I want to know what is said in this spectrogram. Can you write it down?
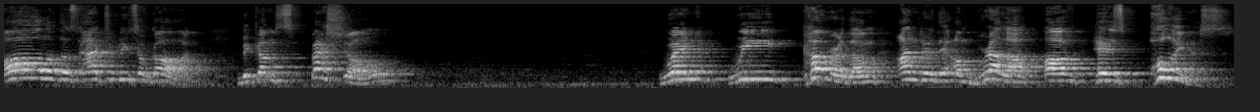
all of those attributes of God, become special when we cover them under the umbrella of His holiness.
